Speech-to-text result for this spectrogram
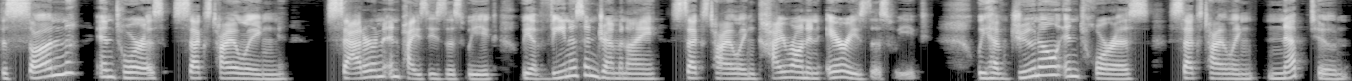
the sun in taurus sextiling Saturn in Pisces this week. We have Venus in Gemini sextiling Chiron in Aries this week. We have Juno in Taurus sextiling Neptune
